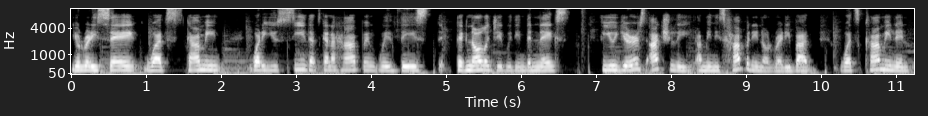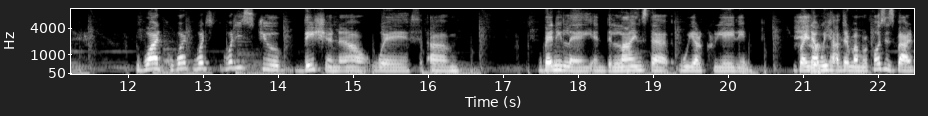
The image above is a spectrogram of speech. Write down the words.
You already say what's coming what do you see that's going to happen with this technology within the next few years? Actually i mean it's happening already but what's coming and what what what what is your vision now with um Benile and the lines that we are creating? Right sure. now we have dermamorfosis but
